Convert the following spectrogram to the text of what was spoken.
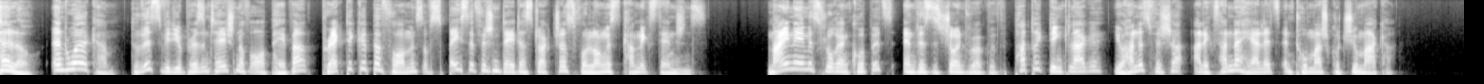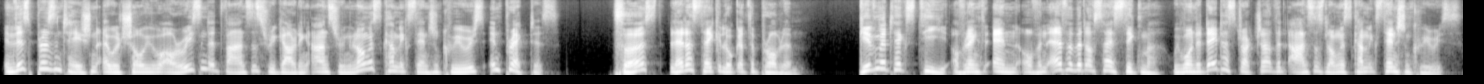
Hello and welcome to this video presentation of our paper Practical Performance of Space-Efficient Data Structures for Longest Common Extensions. My name is Florian Kurpicz and this is joint work with Patrick Dinklage, Johannes Fischer, Alexander Herlez and Tomasz Kociumaka. In this presentation I will show you our recent advances regarding answering longest common extension queries in practice. First, let us take a look at the problem. Given a text t of length n of an alphabet of size sigma, we want a data structure that answers longest common extension queries.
